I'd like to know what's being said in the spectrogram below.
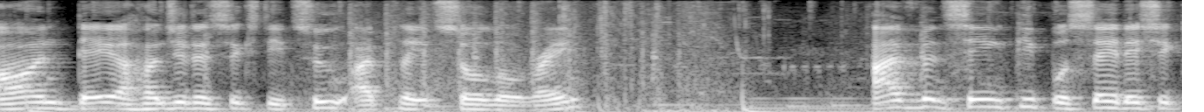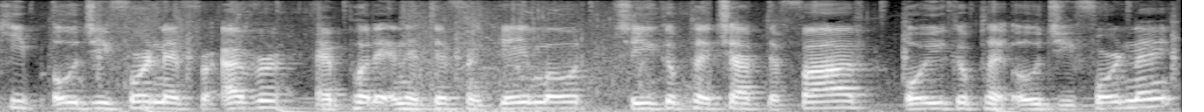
On day 162, I played solo rank. I've been seeing people say they should keep OG Fortnite forever and put it in a different game mode so you could play chapter 5 or you could play OG Fortnite.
